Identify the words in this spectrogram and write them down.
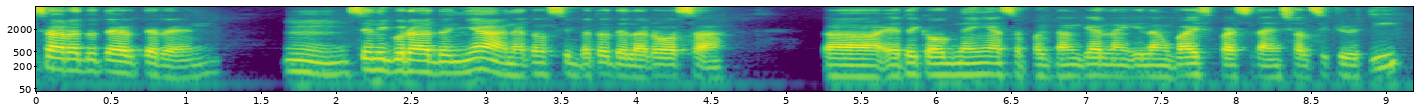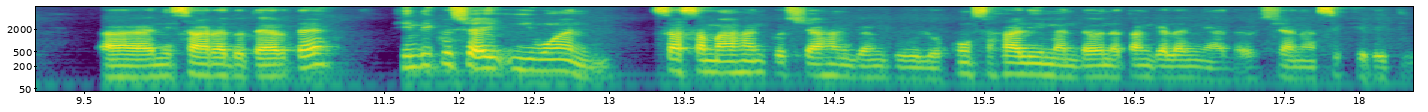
Sara Duterte rin? Hmm, sinigurado niya na itong si Bato de la Rosa. Ah, ito'y kaugnay nga sa pagtanggal ng ilang vice presidential security ah, ni Sara Duterte hindi ko siya iiwan. Sasamahan ko siya hanggang dulo kung sakali man daw natanggalan nga daw siya ng security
